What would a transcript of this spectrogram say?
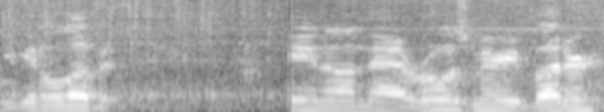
You're gonna love it. In on that rosemary butter,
